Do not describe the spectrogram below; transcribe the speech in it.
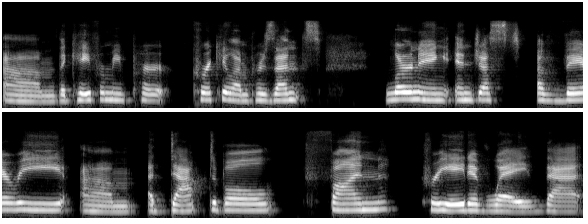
um, the K for me per curriculum presents learning in just a very um, adaptable, fun, creative way that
